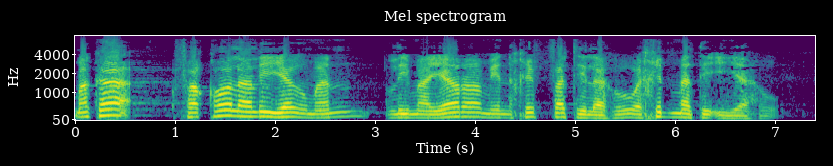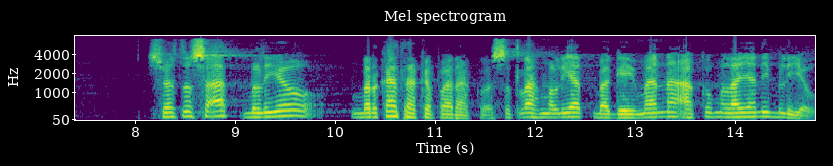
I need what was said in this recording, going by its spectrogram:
Maka faqala li yauman lima yara min khiffati lahu wa khidmati iyahu. Suatu saat beliau berkata kepadaku setelah melihat bagaimana aku melayani beliau.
